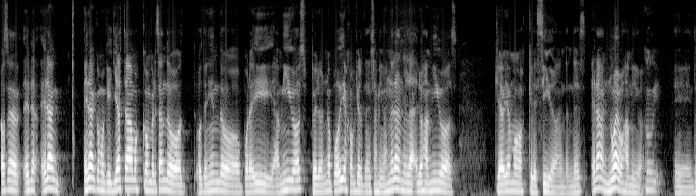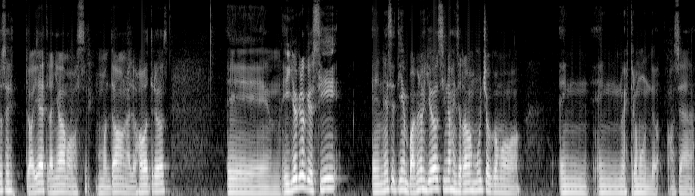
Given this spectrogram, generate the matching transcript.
o sea, era- eran, eran como que ya estábamos conversando o, o teniendo por ahí amigos, pero no podías confiarte en esos amigos. No eran la- los amigos que habíamos crecido, ¿entendés? Eran nuevos amigos. Obvio. Eh, entonces todavía extrañábamos un montón a los otros. Eh, y yo creo que sí, en ese tiempo, al menos yo, sí nos encerramos mucho como en, en nuestro mundo. O sea,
